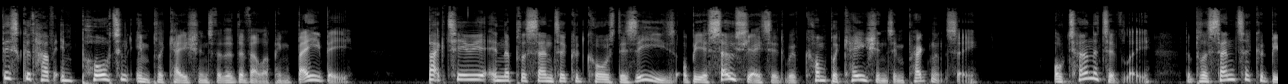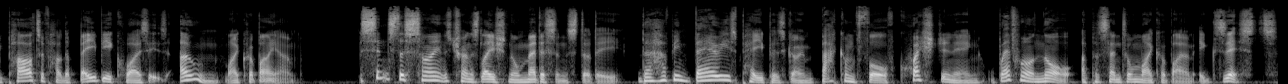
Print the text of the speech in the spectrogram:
this could have important implications for the developing baby. Bacteria in the placenta could cause disease or be associated with complications in pregnancy. Alternatively, the placenta could be part of how the baby acquires its own microbiome. Since the Science Translational Medicine study, there have been various papers going back and forth questioning whether or not a placental microbiome exists.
